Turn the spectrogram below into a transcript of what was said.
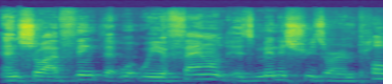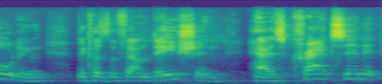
Yeah. And so I think that what we have found is ministries are imploding because the foundation has cracks in it,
